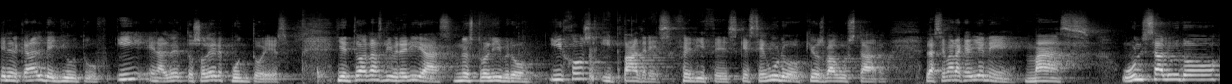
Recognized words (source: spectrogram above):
en el canal de YouTube y en albertosoler.es. Y en todas las librerías, libro Hijos y Padres Felices, que seguro que os va a gustar. La semana que viene, más. Un saludo.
